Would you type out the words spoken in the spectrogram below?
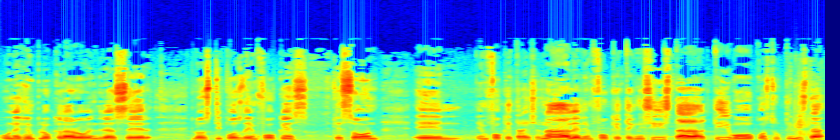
Un ejemplo claro vendría a ser los tipos de enfoques que son el enfoque tradicional, el enfoque tecnicista, activo, constructivista.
